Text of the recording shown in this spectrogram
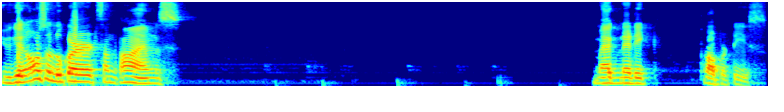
You can also look at it sometimes magnetic properties.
